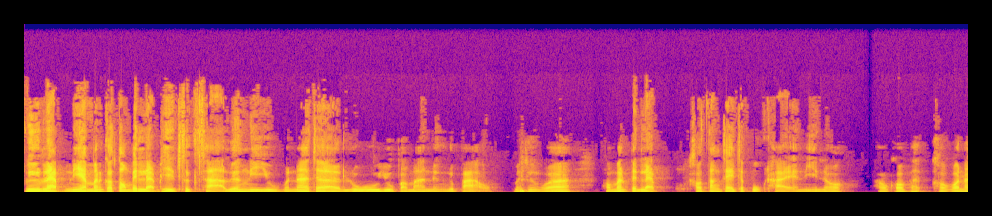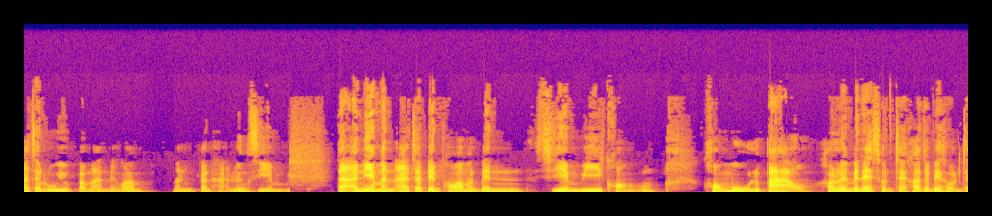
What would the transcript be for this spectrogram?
คือแลบเนี้ยมันก็ต้องเป็นแลบที่ศึกษาเรื่องนี้อยู่ มันน่าจะรู้อยู่ประมาณหนึ่งหรือเปล่าหมายถึงว่า เพราะมันเป็นแลบเขาตั้งใจจะปลูกถ่ายอันนี้เนาะเขาก็เขาก็น่าจะรู้อยู่ประมาณหนึ่งว่ามันมีปัญหาเรื่อง CMV แต่อันนี้มันอาจจะเป็นเพราะว่ามันเป็น CMV ของ ของหมูหรือเปล่า เขาเลยไม่ได้สนใจเขาอาจจะไปสนใจ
